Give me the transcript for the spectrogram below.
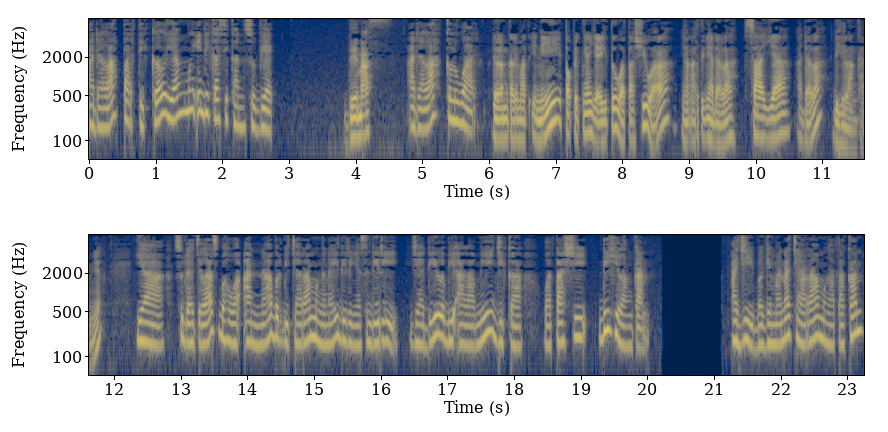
adalah partikel yang mengindikasikan subjek. Demas adalah keluar. Dalam kalimat ini, topiknya yaitu watashiwa, yang artinya adalah saya adalah dihilangkan ya. Ya, sudah jelas bahwa Anna berbicara mengenai dirinya sendiri. Jadi lebih alami jika watashi dihilangkan. Aji, bagaimana cara mengatakan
